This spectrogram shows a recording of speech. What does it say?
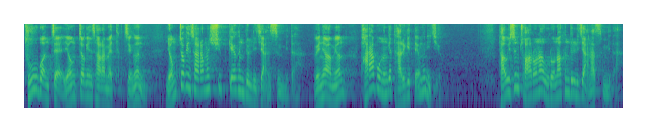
두 번째 영적인 사람의 특징은 영적인 사람은 쉽게 흔들리지 않습니다. 왜냐하면 바라보는 게 다르기 때문이지요. 다윗은 좌로나 우로나 흔들리지 않았습니다.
